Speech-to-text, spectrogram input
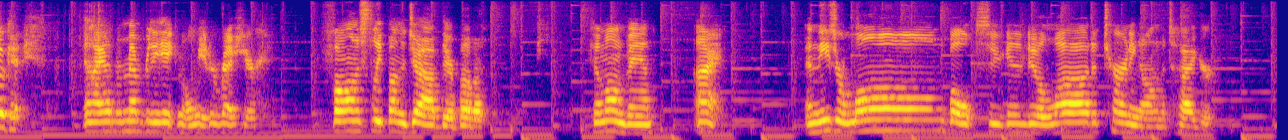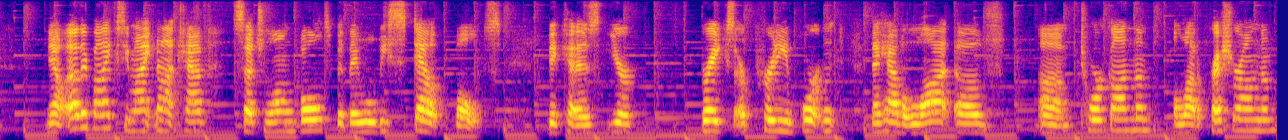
Okay, and I remember the 8 millimeter right here. Falling asleep on the job there, Bubba. Come on, Van. All right. And these are long bolts, so you're gonna do a lot of turning on the Tiger. Now, other bikes, you might not have such long bolts, but they will be stout bolts because your brakes are pretty important. They have a lot of um, torque on them, a lot of pressure on them.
